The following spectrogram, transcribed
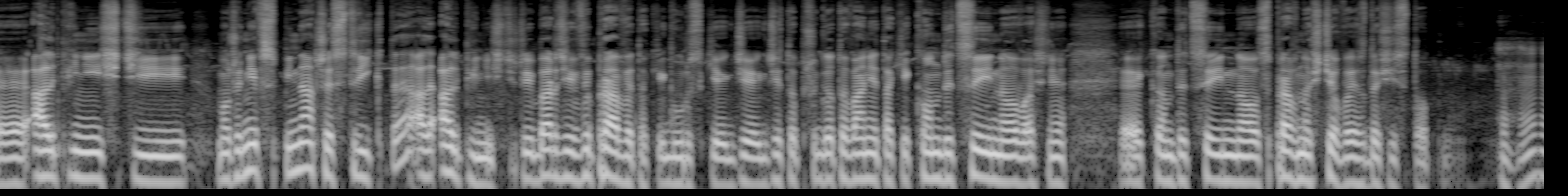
e, alpiniści, może nie wspinacze stricte, ale alpiniści, czyli bardziej wyprawy takie górskie, gdzie, gdzie to przygotowanie takie kondycyjno właśnie E, kondycyjno-sprawnościowo jest dość istotne. Mhm.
